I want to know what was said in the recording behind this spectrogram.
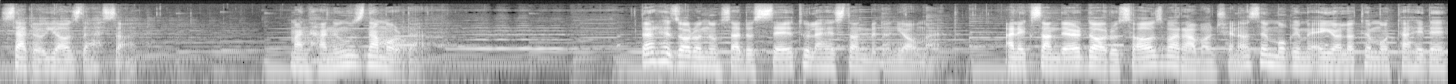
111 سال. من هنوز نمردم در 1903 تو لهستان به دنیا آمد. الکساندر داروساز و روانشناس مقیم ایالات متحده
